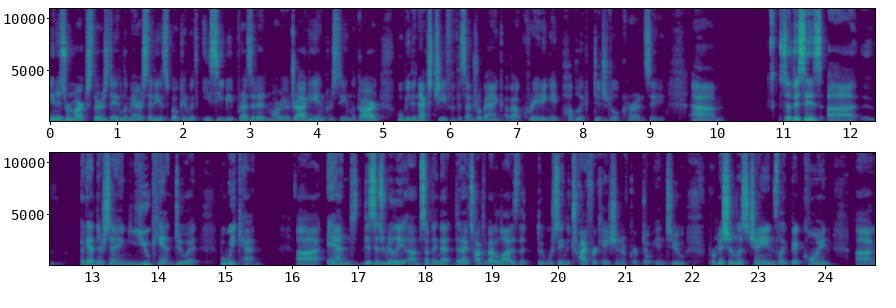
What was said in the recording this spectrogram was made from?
in his remarks Thursday, Le Maire said he has spoken with ECB President Mario Draghi and Christine Lagarde, who will be the next chief of the central bank, about creating a public digital currency. Um, so this is uh, again, they're saying you can't do it, but we can. Uh, and this is really um, something that, that I've talked about a lot is that, that, we're seeing the trifurcation of crypto into permissionless chains like Bitcoin, uh,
